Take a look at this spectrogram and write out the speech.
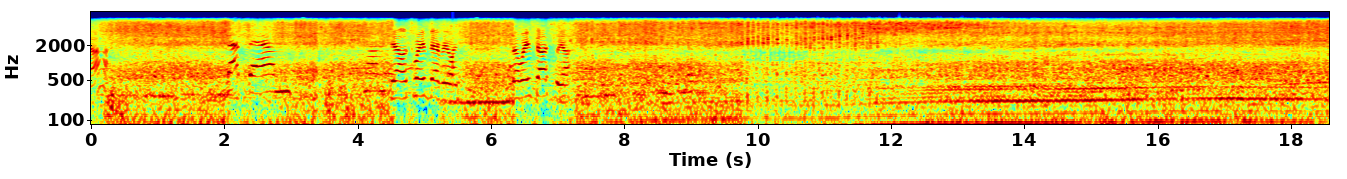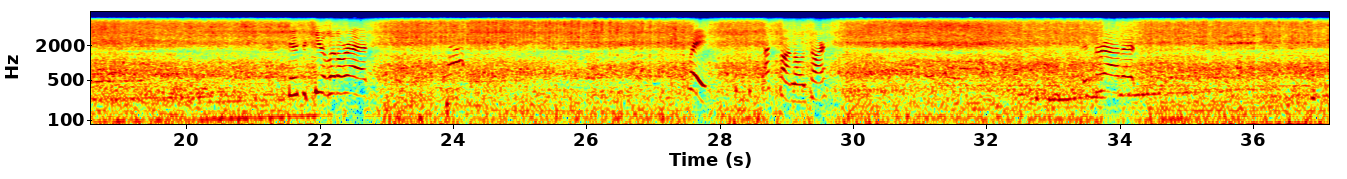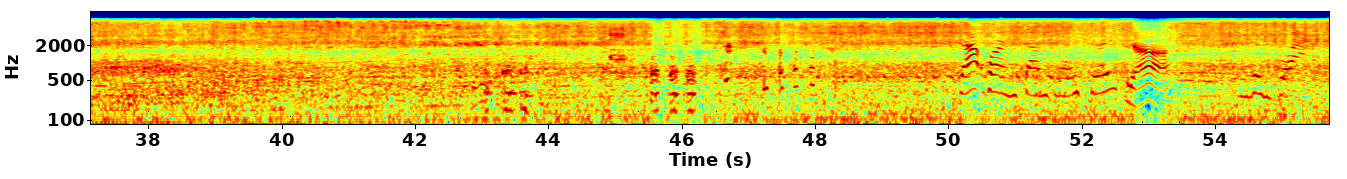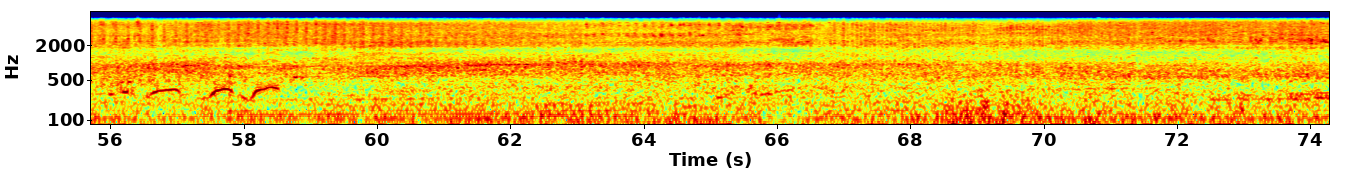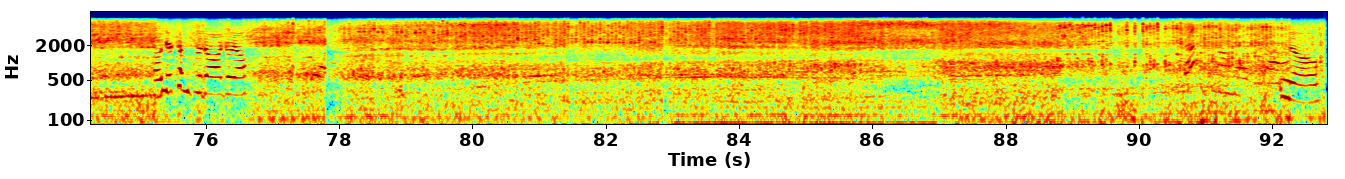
Yeah. That's them. Mom. Yeah, let's wave to everyone. No, wave to us, Leah. Here's the cute little red. Not old car. There's the rabbit. That horn sounds nice, right? Yeah. Here comes the dog wheel. That's not. No.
